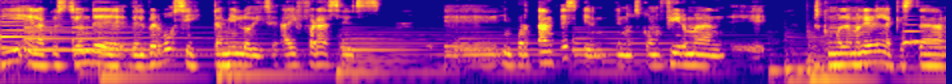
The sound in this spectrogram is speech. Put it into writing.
Y en la cuestión de, del verbo, sí, también lo dice. Hay frases eh, importantes que, nos confirman, eh, pues como la manera en la que está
